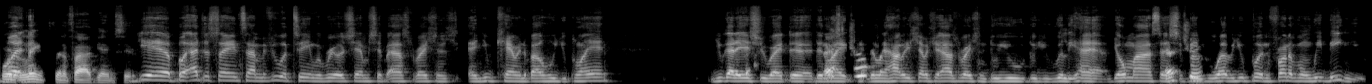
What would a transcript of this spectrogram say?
or but, the Lynx in a five game series. Yeah, but at the same time, if you're a team with real championship aspirations and you caring about who you playing, you got an issue right there. Then like, then like, how many championship aspirations do you do you really have? Your mindset That's should true. be whoever you put in front of them, we beating you.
